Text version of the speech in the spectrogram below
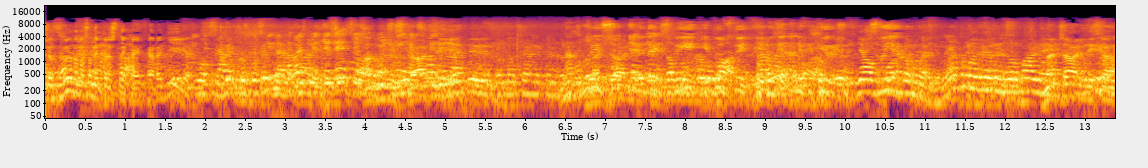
що з виносом не прийшли, хай радіє. Ми На дворі сотні людей стоїть і тут стоїть. І людина не повірить. Своє робить. Начальника.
